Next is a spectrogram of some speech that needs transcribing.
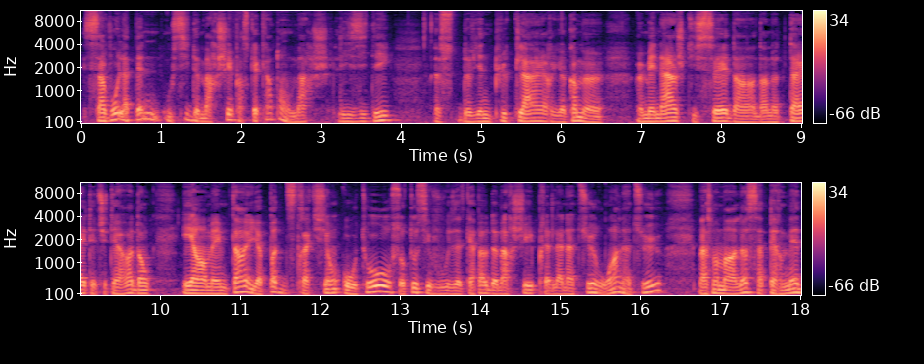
ça vaut la peine aussi de marcher parce que quand on marche, les idées euh, deviennent plus claires. Il y a comme un, un ménage qui se fait dans, notre tête, etc. Donc, et en même temps, il n'y a pas de distraction autour, surtout si vous êtes capable de marcher près de la nature ou en nature. À ce moment-là, ça permet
